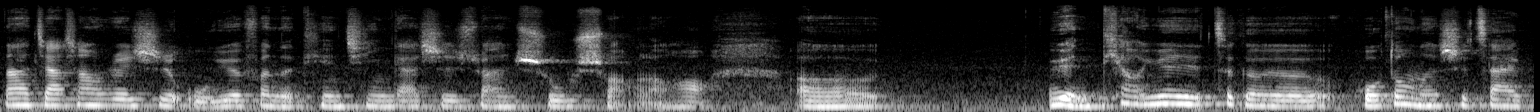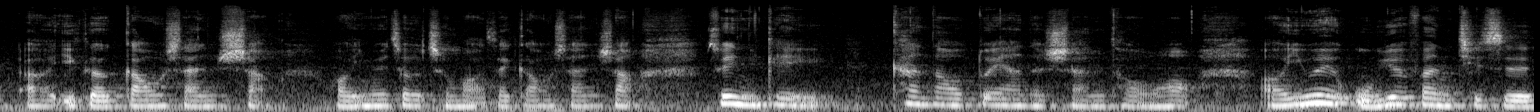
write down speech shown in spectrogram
那加上瑞士五月份的天气应该是算舒爽了哈。呃，远眺，因为这个活动呢是在呃一个高山上哦，因为这个城堡在高山上，所以你可以看到对岸的山头哦。呃，因为五月份其实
